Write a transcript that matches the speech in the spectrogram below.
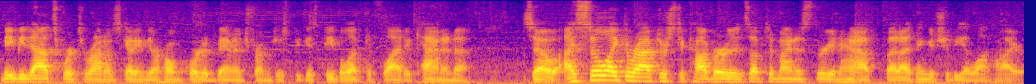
Maybe that's where Toronto's getting their home court advantage from, just because people have to fly to Canada. So I still like the Raptors to cover. It's up to minus three and a half, but I think it should be a lot higher.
